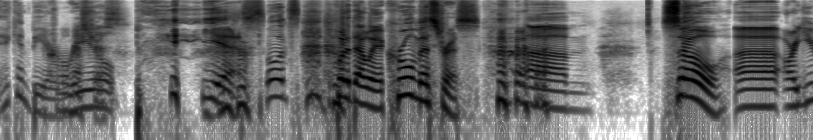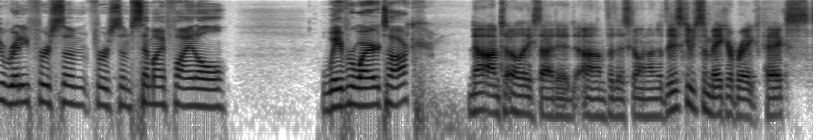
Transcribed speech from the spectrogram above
it can be a cruel real yes let's put it that way a cruel mistress. Um so uh are you ready for some for some semifinal waiver wire talk? No, I'm totally excited um, for this going on. These could be some make or break picks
